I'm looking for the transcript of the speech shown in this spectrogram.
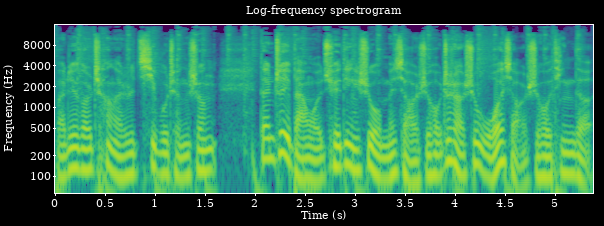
把这歌唱的是泣不成声。但这版我确定是我们小时候，至少是我小时候听的，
